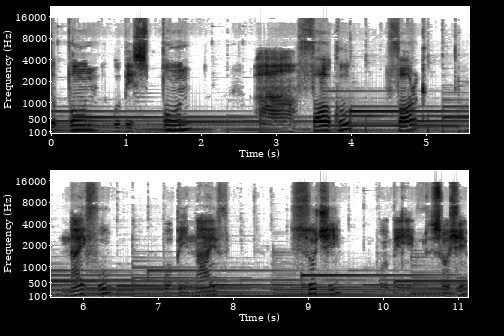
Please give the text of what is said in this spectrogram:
spoon will be spoon, uh, forku, fork, knifeu will be knife, sushi will be sushi.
